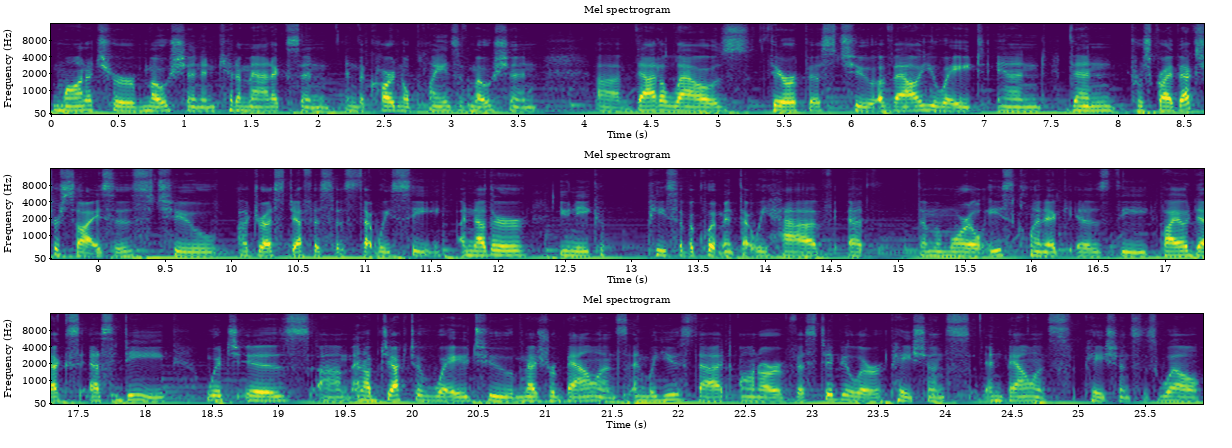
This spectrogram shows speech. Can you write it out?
monitor motion and kinematics and, in the cardinal planes of motion. Uh, that allows therapists to evaluate and then prescribe exercises to address deficits that we see. Another unique piece of equipment that we have at the Memorial East Clinic is the Biodex SD, which is um, an objective way to measure balance, and we use that on our vestibular patients and balance patients as well.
